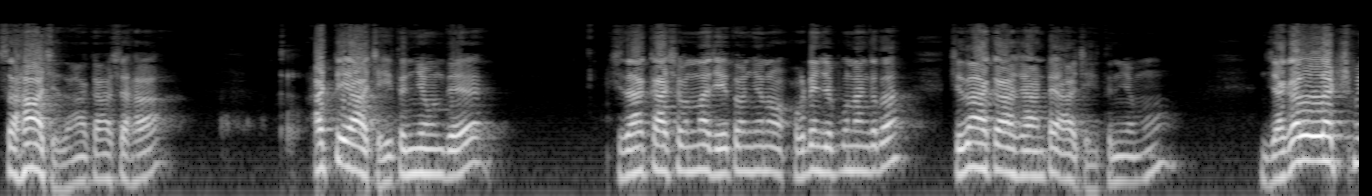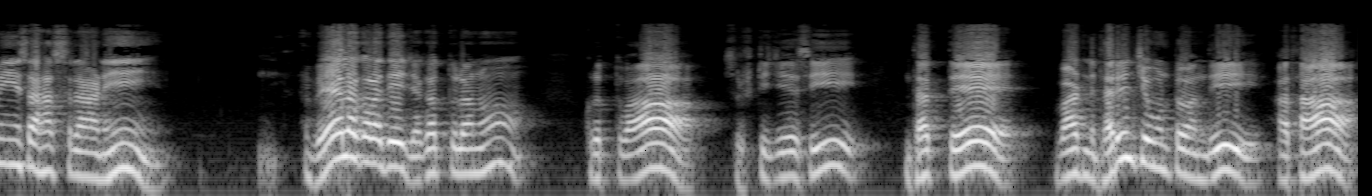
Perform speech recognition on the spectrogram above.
సహా చిదాకాశ. అట్టి ఆ చైతన్యం ఉందే. చిదాకాశం ఉన్న చైతన్యం ఒకటే చెప్పుకున్నాం కదా. చిదాకాశ అంటే ఆ చైతన్యము. జగల్లక్ష్మీ సహస్రాణి. వేల కొలది జగత్తులను కృత్వా సృష్టి చేసి దత్తే. వాటిని ధరించి ఉంటోంది. అథా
